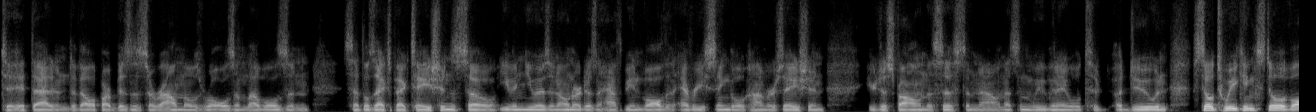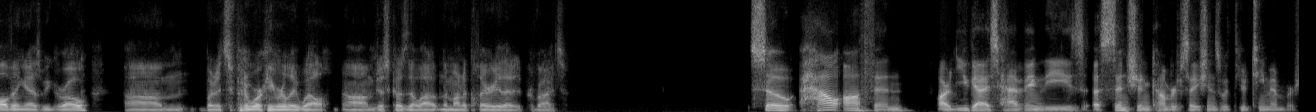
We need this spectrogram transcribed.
to hit that and develop our business around those roles and levels and set those expectations. So even you as an owner doesn't have to be involved in every single conversation. You're just following the system now, and that's something we've been able to uh, do and still tweaking, still evolving as we grow. Um, but it's been working really well, um, just because the, the amount of clarity that it provides. So, how often are you guys having these ascension conversations with your team members?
